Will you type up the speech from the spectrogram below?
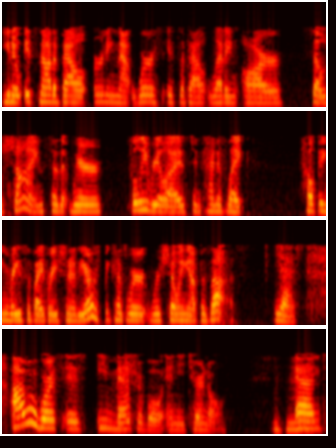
you know, it's not about earning that worth. It's about letting our cells shine so that we're fully realized and kind of like helping raise the vibration of the earth because we're we're showing up as us. Yes. Our worth is immeasurable and eternal. Mm-hmm. And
